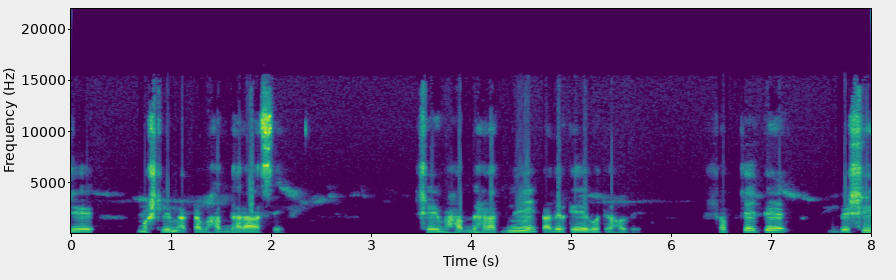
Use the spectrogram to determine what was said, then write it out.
যে মুসলিম একটা ভাবধারা আছে, সেই ভাবধারা নিয়ে তাদেরকে এগোতে হবে। সবচাইতে বেশি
